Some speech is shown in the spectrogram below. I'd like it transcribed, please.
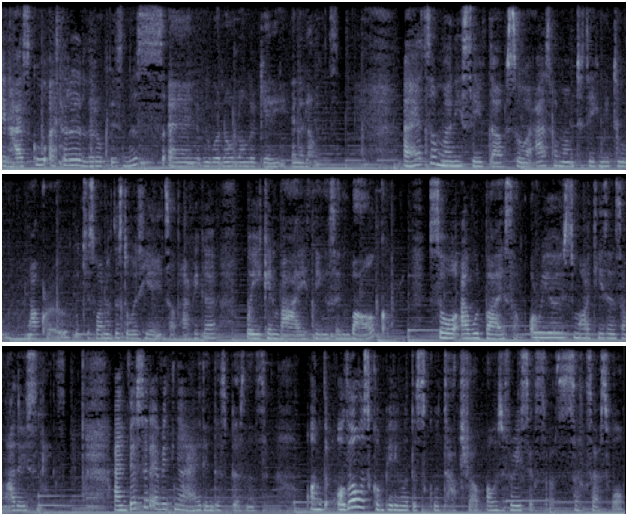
In high school, I started a little business, and we were no longer getting an allowance. I had some money saved up, so I asked my mom to take me to Makro, which is one of the stores here in South Africa where you can buy things in bulk. So I would buy some Oreos, Smarties, and some other snacks. I invested everything I had in this business. The, although I was competing with the school tuck shop, I was very success, successful.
